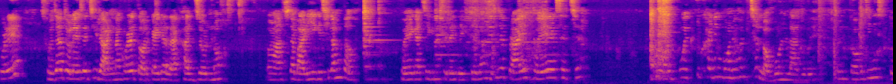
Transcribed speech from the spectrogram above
করে সোজা চলে এসেছি রান্নাঘরে তরকারিটা দেখার জন্য। মাছটা বাড়িয়ে গেছিলাম তো, হয়ে গেছে কিনা সেটাই দেখতে এলাম। যে প্রায় হয়ে এসেছে। অল্প একটুখানি মনে হচ্ছে লবণ লাগবে। কারণ টক জিনিস তো,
